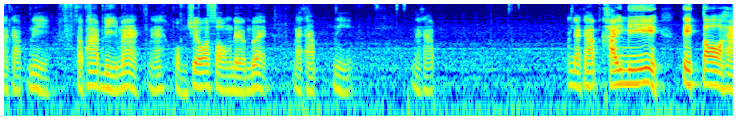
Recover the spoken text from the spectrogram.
นะครับนี่สภาพดีมากนะผมเชื่อว่าซองเดิมด้วยนะครับนี่นะครับนะครับใครมีติดต่อหา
